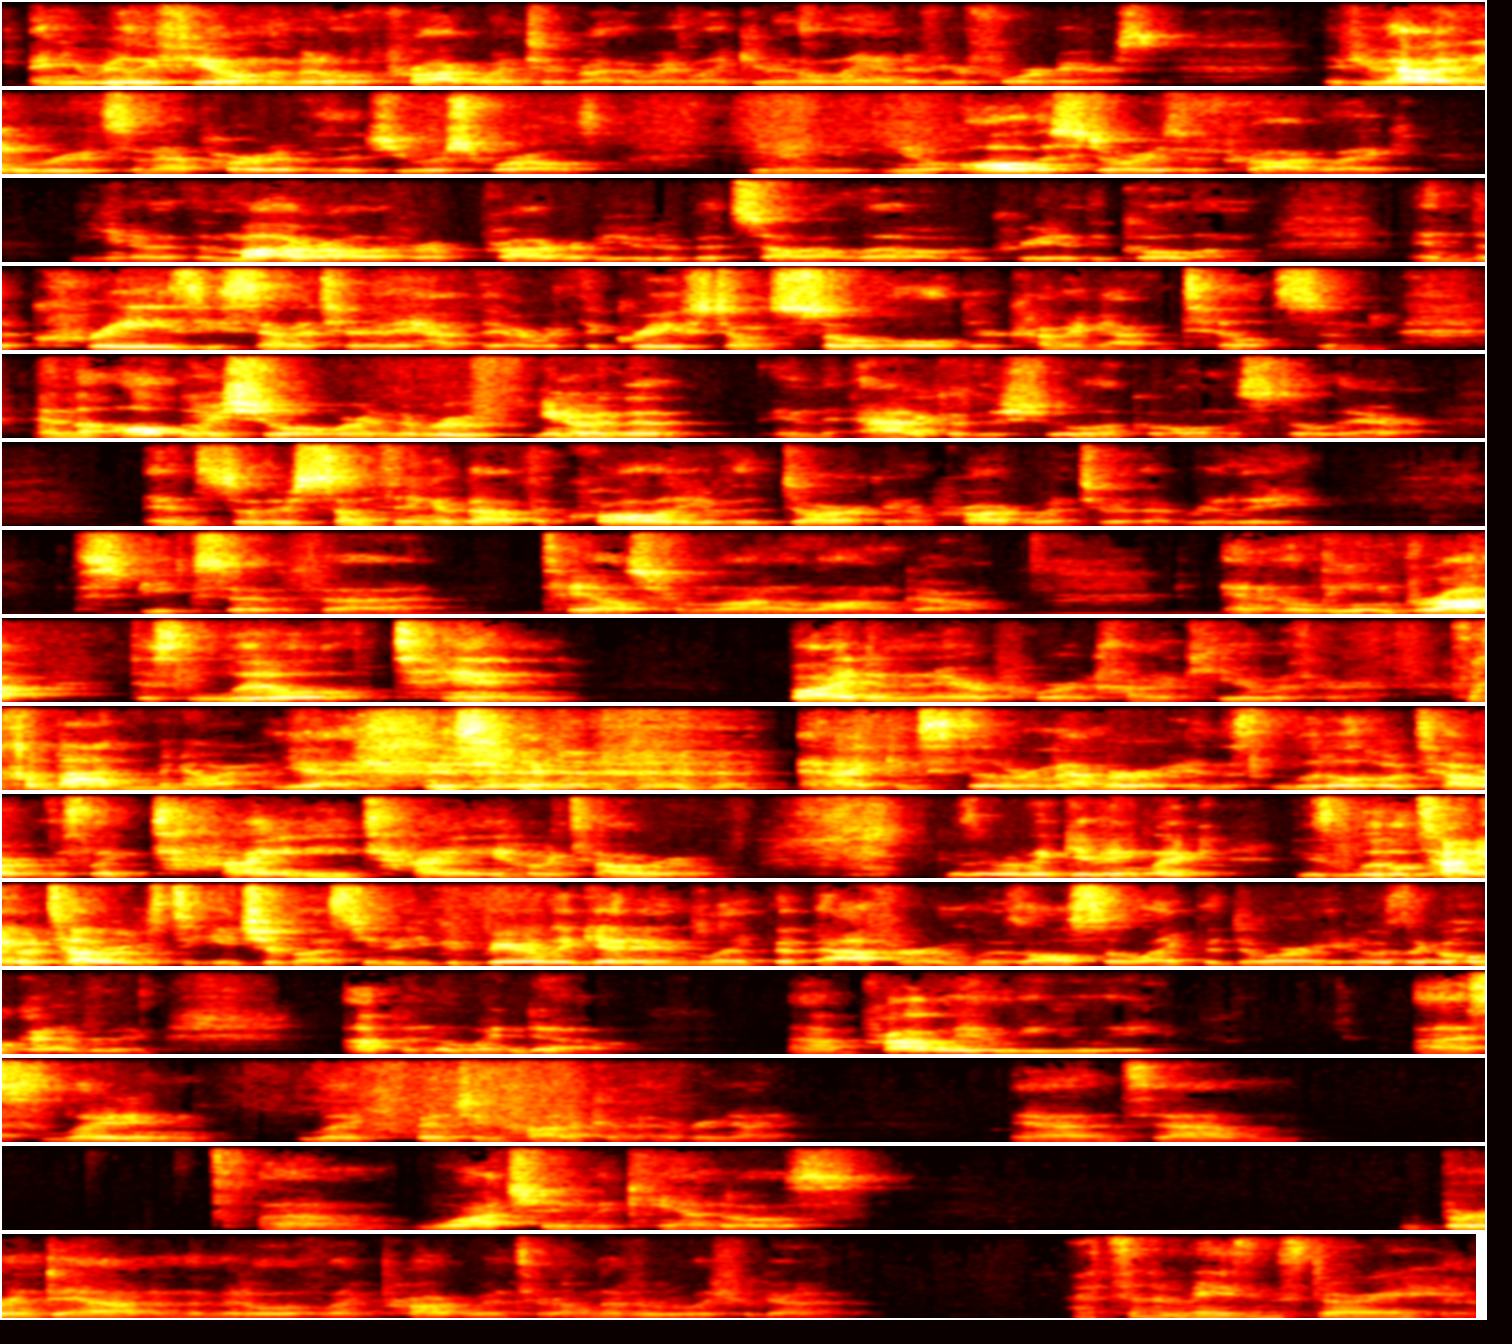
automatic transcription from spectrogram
And you really feel in the middle of Prague winter, by the way, like you're in the land of your forebears. If you have any roots in that part of the Jewish world, you know, you, you know, all the stories of Prague, like, you know, the Maharal of Rabbi Yehuda Low, who created the Golem, and the crazy cemetery they have there with the gravestones so old they're coming out in tilts, and and the Altneu shul, where in the roof, you know, in the in the attic of the shul, the Golem is still there. And so there's something about the quality of the dark in a Prague winter that really speaks of uh, tales from long, long ago. And Helene brought this little tin Biden and airport Hanukkah with her. It's a Chabad menorah. Yeah. and I can still remember in this little hotel room, this like tiny, tiny hotel room, because they were like giving like these little tiny hotel rooms to each of us. You know, you could barely get in. Like the bathroom was also like the door. You know, it was like a whole kind of thing. Up in the window, um, probably illegally, us lighting like benching Hanukkah every night, and um, um, watching the candles burn down in the middle of like Prague winter. I'll never really forget it. That's an amazing story. Yeah.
